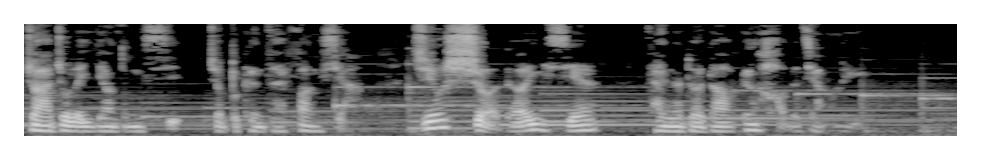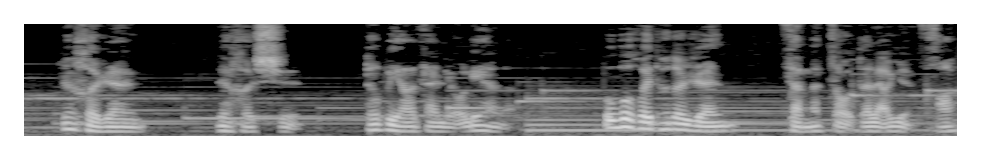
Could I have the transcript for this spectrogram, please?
抓住了一样东西就不肯再放下。只有舍得一些，才能得到更好的奖励。任何人，任何事，都不要再留恋了。步步回头的人，怎么走得了远方？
